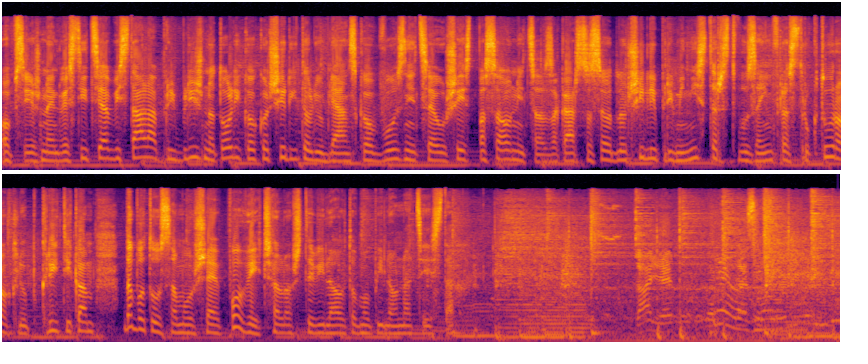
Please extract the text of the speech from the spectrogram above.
Obsežna investicija bi stala približno toliko kot širitev ljubljanske obvoznice v šest pasovnico, za kar so se odločili pri Ministrstvu za infrastrukturo, kljub kritikam, da bo to samo še povečalo število avtomobilov na cestah. Dalje, Samo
